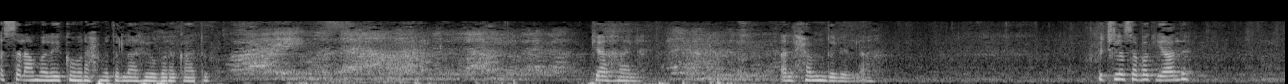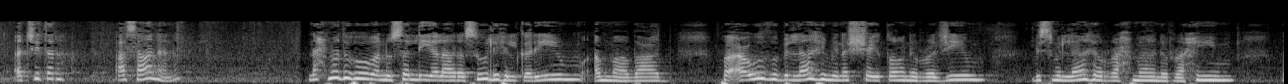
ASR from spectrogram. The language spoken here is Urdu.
السلام علیکم و رحمۃ اللہ وبرکاتہ۔ کیا حال ہے؟ الحمد للہ پچھلا سبق یاد ہے؟ اچھی طرح، آسان ہے نا؟ نحمد ونسلی علی رسول کریم اما بعد، فاعوذ باللہ من الشیطان الرجیم، بسم اللہ الرحمن الرحیم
